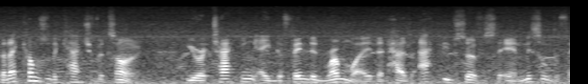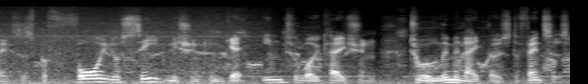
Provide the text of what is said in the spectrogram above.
But that comes with a catch of its own. You're attacking a defended runway that has active surface-to-air missile defences before your SEAD mission can get into location to eliminate those defences,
